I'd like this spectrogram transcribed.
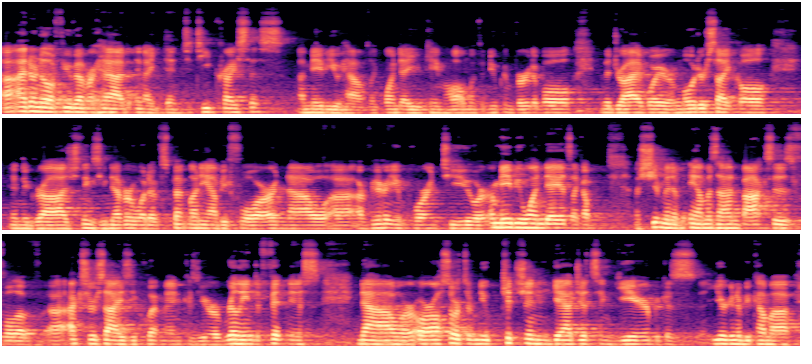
I don't know if you've ever had an identity crisis. Uh, maybe you have. Like one day you came home with a new convertible in the driveway or a motorcycle in the garage, things you never would have spent money on before now uh, are very important to you. Or, or, maybe one day it's like a, a shipment of Amazon boxes full of uh, exercise equipment because you're really into fitness now, or, or all sorts of new kitchen gadgets and gear because you're going to become a,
